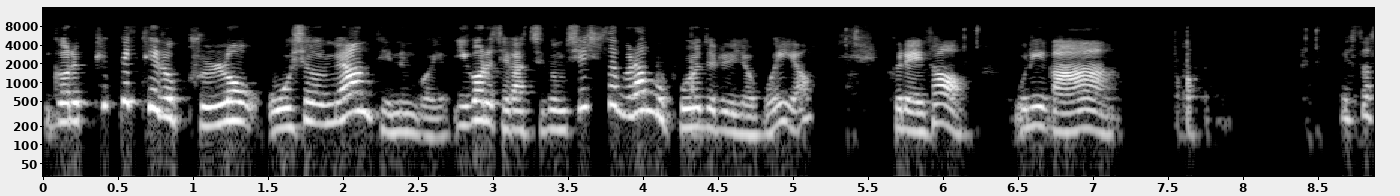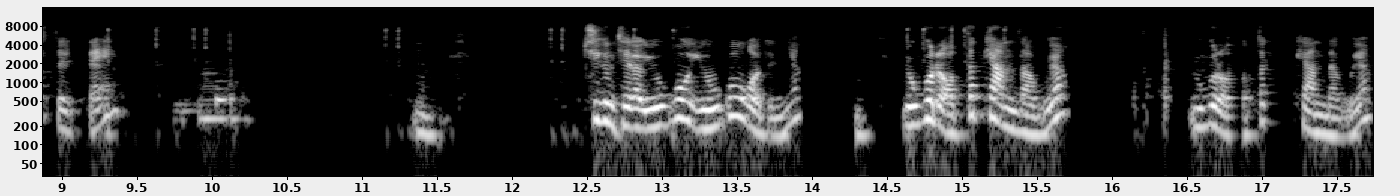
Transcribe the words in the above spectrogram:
이거를 PPT로 불러오시면 되는 거예요. 이거를 제가 지금 실습을 한번 보여드리려고 해요. 그래서 우리가 했었을 때 음, 지금 제가 요거 요거거든요. 요거를 어떻게 한다고요? 요걸 어떻게 한다고요?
